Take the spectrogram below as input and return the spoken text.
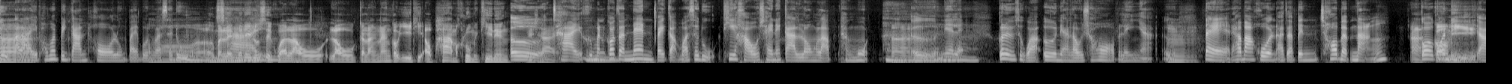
จุดอ่าอะไร เพราะมันเป็นการทอลงไปบนวัสดุอ๋อเออมันเลยไม่ได้รู้สึกว่าเราเรากำลังนั่งเก้าอี้ที่เอาผ้ามาคลุมอีกทีนึงเออไม่ใช่ใช่ คือมันก็จะแน่นไปกับวัสดุที่เขาใช้ในการรองรับทั้งหมดอ่า เออ เนี่ยแหละ ก็เลยรู้สึกว่าเออเนี่ยเราชอบอะไรเงี้ยเอออมแต่ถ้าบางคนอาจจะเป็นชอบแบบหนังอะก็ก็ก็มีดีอ่า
